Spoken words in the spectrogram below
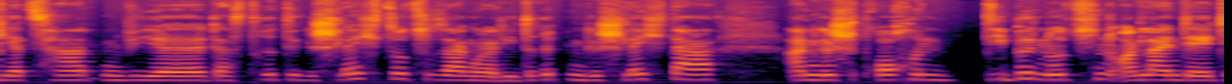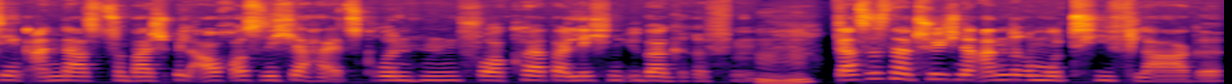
jetzt hatten wir das dritte Geschlecht sozusagen oder die dritten Geschlechter angesprochen, die benutzen Online-Dating anders, zum Beispiel auch aus Sicherheitsgründen vor körperlichen Übergriffen. Das ist natürlich eine andere Motivlage.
